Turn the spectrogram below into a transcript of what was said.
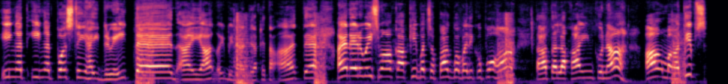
Ingat-ingat po, stay hydrated. Ayan, uy, binati na kita ate. Ayan, anyways, mga kakibat sa pagbabalik ko po, ha? Tatalakayin ko na ang mga tips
